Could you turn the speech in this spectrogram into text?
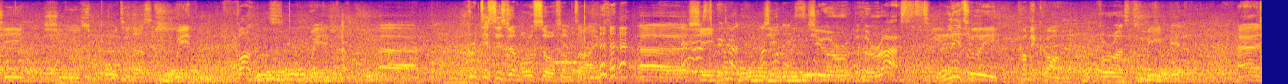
she she supported us with funds, with uh, criticism also sometimes. Uh, she, she she har- harassed literally Comic Con for us to be here, and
